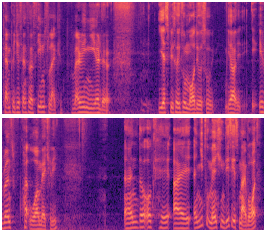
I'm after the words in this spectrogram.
temperature sensor seems like very near the ESP32 module. So yeah, it, it runs quite warm actually. And uh, okay, I, I need to mention this is my board.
